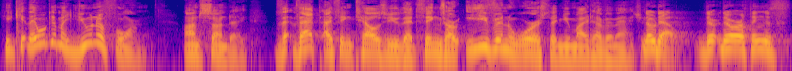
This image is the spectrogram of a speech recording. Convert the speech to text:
He they won't give him a uniform on Sunday. That, that I think tells you that things are even worse than you might have imagined. No doubt. There, there are things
